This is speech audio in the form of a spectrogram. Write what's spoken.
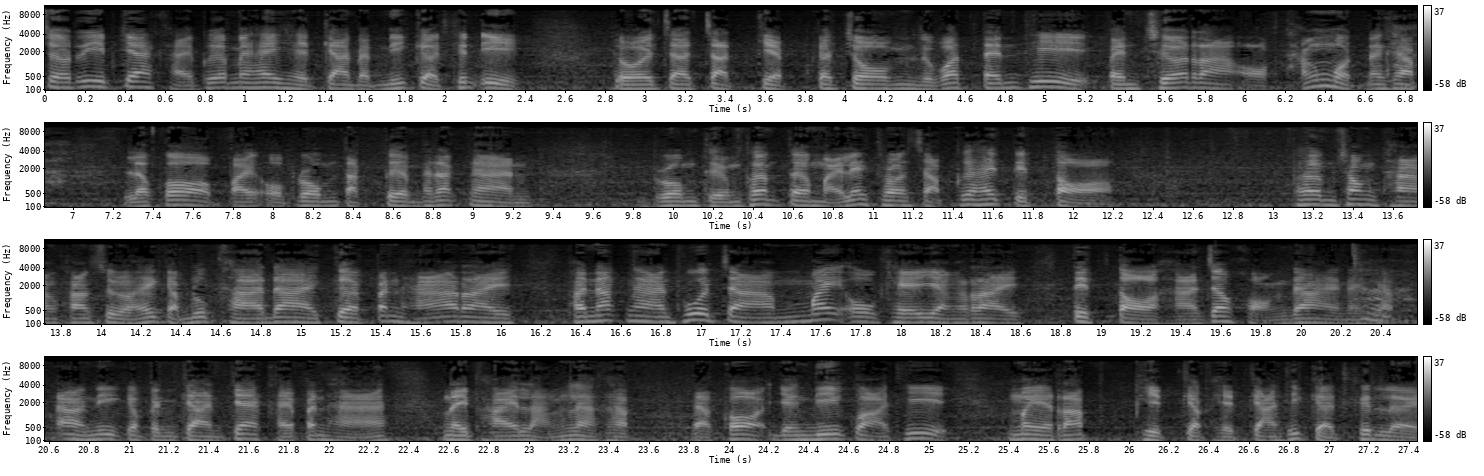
จะรีบแก้ไขเพื่อไม่ให้เหตุการณ์แบบนี้เกิดขึ้นอีก โดยจะจัดเก็บกระโจม หรือว่าเต็นท์ที่เป็นเชื้อราออกทั้งหมดนะครับ แล้วก็ไปอบรมตักเตือนพนักงาน รวมถึงเพิ่มเติมหมายเลขโทรศัพท์เพื่อให้ติดต่อ เพิ่มช่องทางความสะดวกให้กับลูกค้าได้ เกิดปัญหาอะไร พนักงานพูดจาไม่โอเคอย่างไร ติดต่อหาเจ้าของได้นะครับค่ะอ้าวนี่ก็เป็นการแก้ไขปัญหาในภายหลังแหละครับ แต่ก็ยังดีกว่าที่ไม่รับผิดกับเหตุการณ์ที่เกิดขึ้นเลย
